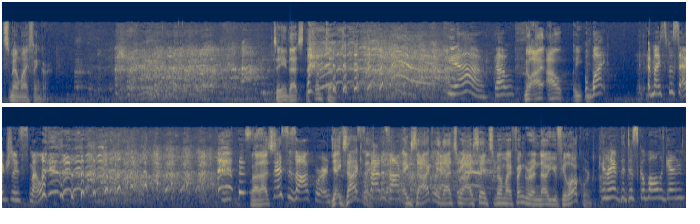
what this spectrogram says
smell my finger. See, that's the subtext. Yeah. That, No, I, I'll. what? Am I supposed to actually smell it? this, Well, that's- this is awkward. Yeah, This is exactly. about as awkward. Exactly. That's what I said. Smell my finger, and now you feel awkward. Can I have the disco ball again?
